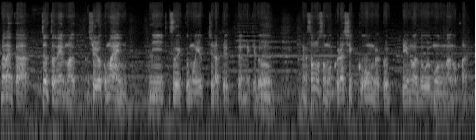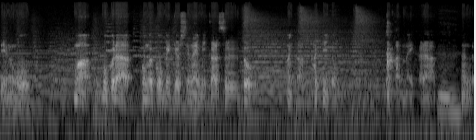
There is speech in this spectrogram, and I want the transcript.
まあなんか、ちょっとね、まあ、収録前に鈴木君も言っちらっと言ってたんだけど、うんなんかそもそもクラシック音楽っていうのはどういうものなのかっていうのを、まあ僕ら音楽を勉強してない身からすると、なんかはっきりとわかんないから、うん。なんだ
